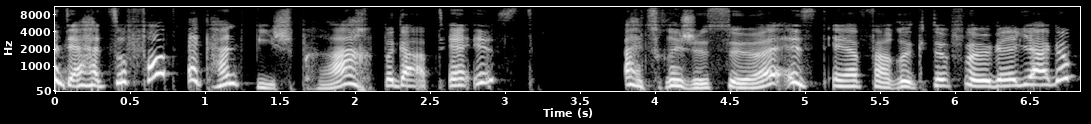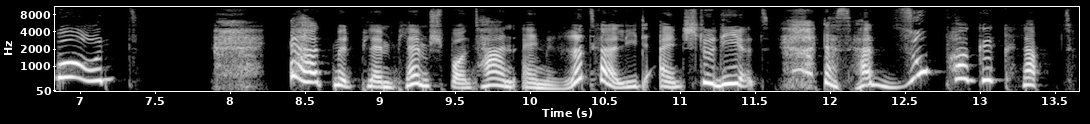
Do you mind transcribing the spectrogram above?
Und er hat sofort erkannt, wie sprachbegabt er ist. Als Regisseur ist er verrückte Vögel ja gewohnt. Er hat mit Plemplem spontan ein Ritterlied einstudiert. Das hat super geklappt.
